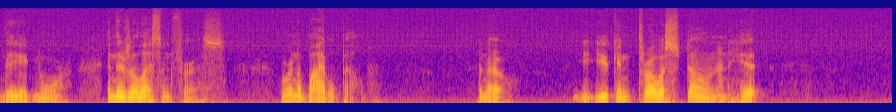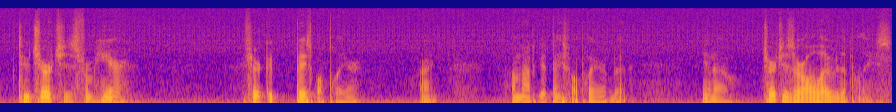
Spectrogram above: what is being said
They ignore. And there's a lesson for us. We're in the Bible Belt. You know, you, you can throw a stone and hit two churches from here if you're a good baseball player, right? I'm not a good baseball player, but, you know, churches are all over the place.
